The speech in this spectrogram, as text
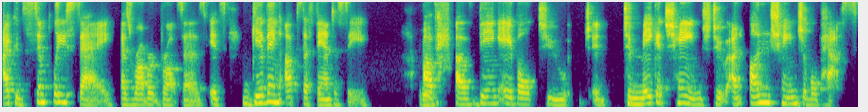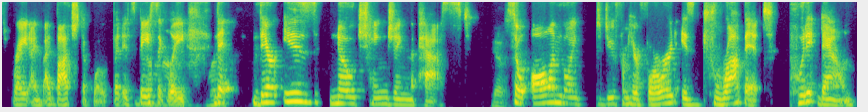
I could simply say, as Robert Brault says, it's giving up the fantasy of, of being able to, to make a change to an unchangeable past right? I, I botched the quote, but it's basically that there is no changing the past. Yes. So all I'm going to do from here forward is drop it, put it down,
